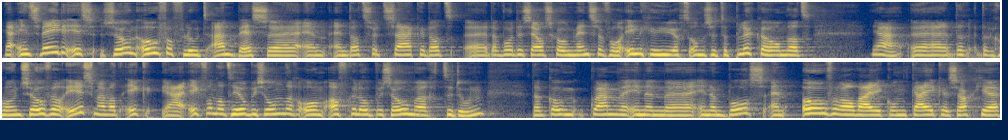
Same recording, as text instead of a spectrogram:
ja, in Zweden is zo'n overvloed aan bessen en, en dat soort zaken. Dat, uh, daar worden zelfs gewoon mensen voor ingehuurd om ze te plukken. Omdat ja, er, er gewoon zoveel is. Maar wat ik, ja, ik vond dat heel bijzonder om afgelopen zomer te doen. Dan kwamen we in een, uh, in een bos en overal waar je kon kijken zag je,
